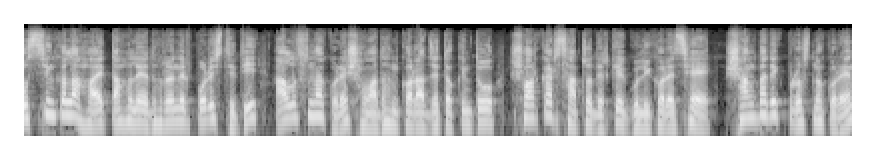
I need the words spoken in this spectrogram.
উচ্ছৃঙ্খলা হয়, তাহলে এ ধরনের পরিস্থিতি আলোচনা করে সমাধান করা যেত, কিন্তু সরকার ছাত্রদেরকে গুলি করেছে। সাংবাদিক প্রশ্ন করেন,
